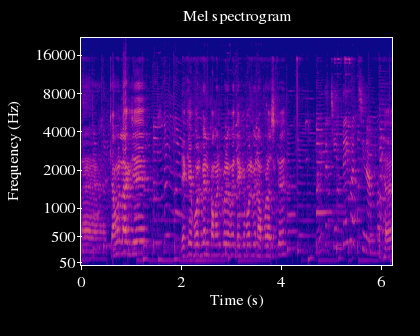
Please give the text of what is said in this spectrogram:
হ্যাঁ, কেমন লাগছে? দেখে বলবেন কমেন্ট করে দেখে বলবেন অপরেশকে। আমি তো চিনতেই পারছি না আমার হ্যাঁ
